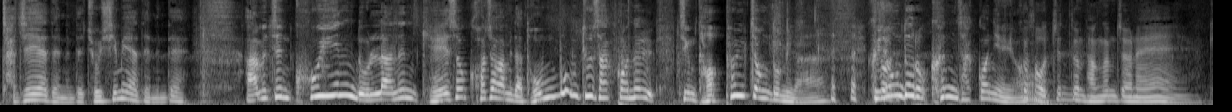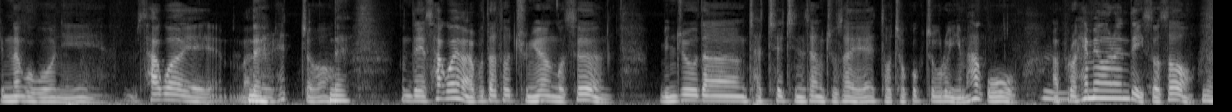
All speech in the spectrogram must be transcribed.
자제해야 되는데 조심해야 되는데 아무튼 코인 논란은 계속 커져갑니다. 돈봉투 사건을 지금 덮을 정도입니다. 그 정도로 큰 사건이에요. 그래서 어쨌든 방금 전에 김남국 의원이 사과의 말을 네. 했죠. 네. 근데 사과의 말보다 더 중요한 것은 민주당 자체 진상 조사에 더 적극적으로 임하고 음. 앞으로 해명하는 데 있어서 네.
